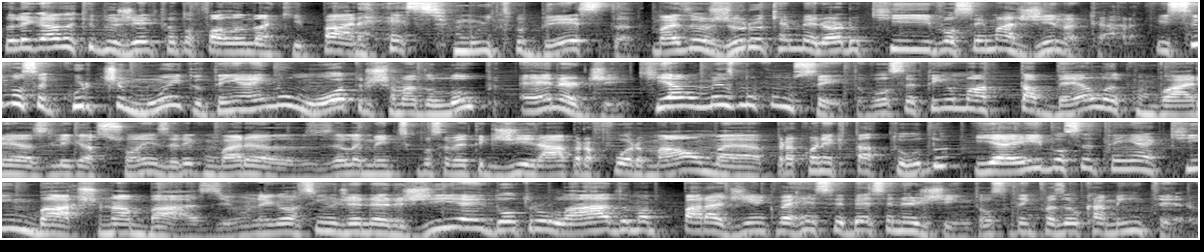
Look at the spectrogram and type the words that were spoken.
tô ligado que do jeito que eu tô falando aqui parece muito besta, mas eu juro que é melhor do que você imagina, cara cara. E se você curte muito, tem ainda um outro chamado Loop Energy, que é o mesmo conceito. Você tem uma tabela com várias ligações ali, com vários elementos que você vai ter que girar para formar uma, para conectar tudo. E aí você tem aqui embaixo na base um negocinho de energia e do outro lado uma paradinha que vai receber essa energia. Então você tem que fazer o caminho inteiro.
